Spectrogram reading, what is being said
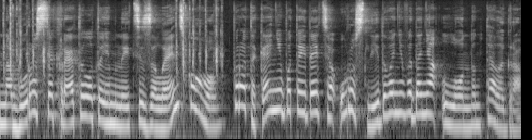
Набу розсекретило таємниці Зеленського. Про таке нібито йдеться у розслідуванні видання London Telegraph,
